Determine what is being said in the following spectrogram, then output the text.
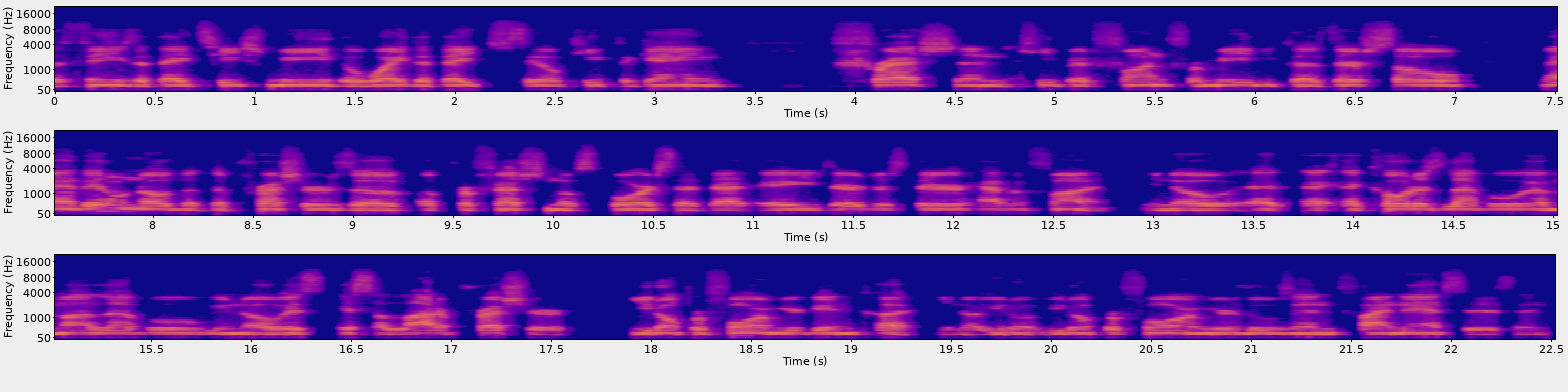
the things that they teach me, the way that they still keep the game fresh and keep it fun for me because they're so man they don't know that the pressures of, of professional sports at that age they're just there having fun you know at, at, at Kota's level at my level you know it's it's a lot of pressure you don't perform you're getting cut you know you don't you don't perform you're losing finances and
